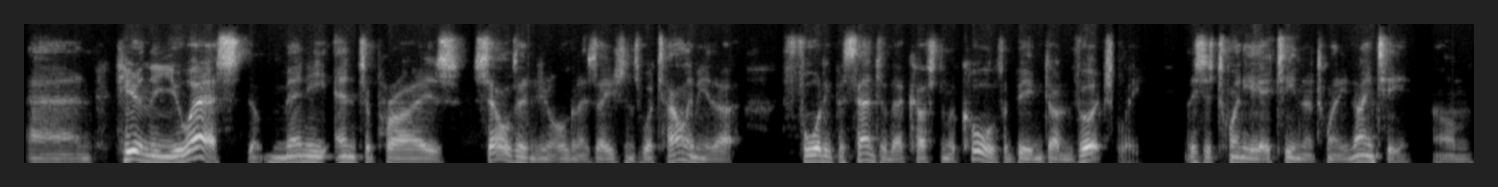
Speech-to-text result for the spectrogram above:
and here in the US, many enterprise sales engine organizations were telling me that 40% of their customer calls are being done virtually. This is 2018 and 2019. Um,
